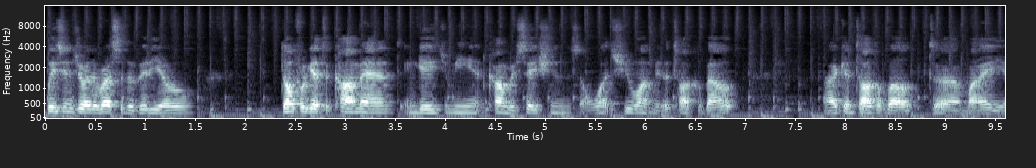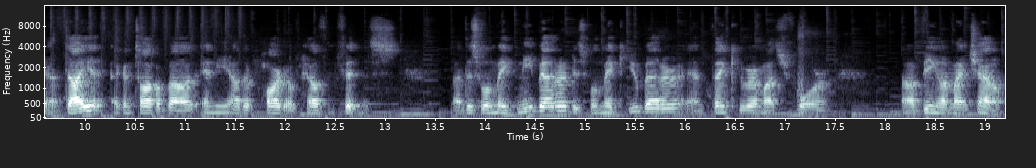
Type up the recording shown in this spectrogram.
please enjoy the rest of the video. Don't forget to comment, engage me in conversations on what you want me to talk about. I can talk about uh, my uh, diet. I can talk about any other part of health and fitness. Uh, this will make me better. This will make you better. And thank you very much for uh, being on my channel.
